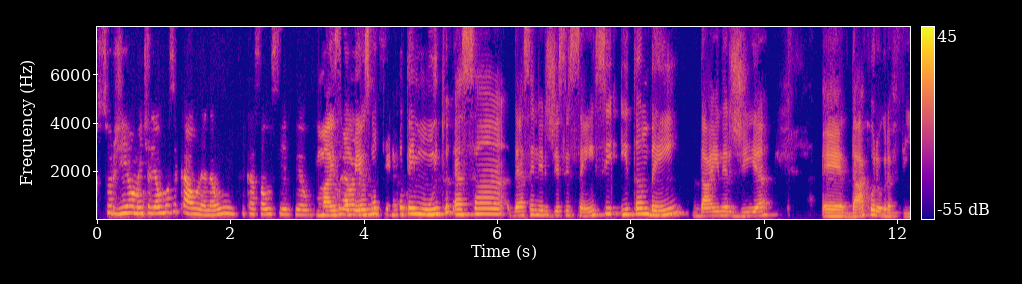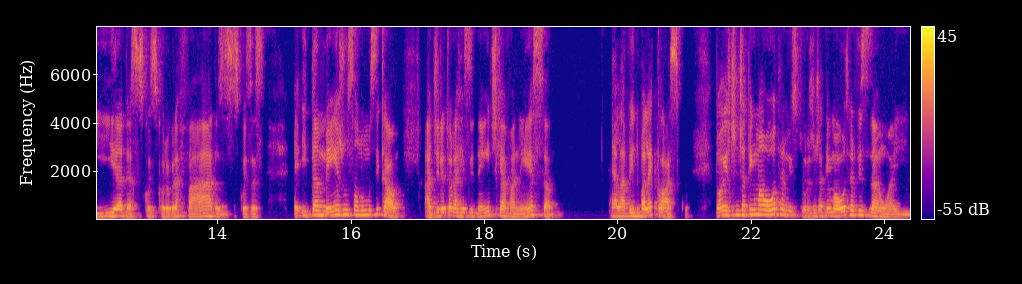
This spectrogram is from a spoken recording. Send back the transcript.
surgir realmente ali é o musical, né? Não ficar só o circo. Eu Mas ao mesmo tempo tem muito dessa dessa energia circense e também da energia é, da coreografia, dessas coisas coreografadas, essas coisas é, e também a junção do musical. A diretora residente, que é a Vanessa, ela vem do balé clássico. Então a gente já tem uma outra mistura, a gente já tem uma outra visão aí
